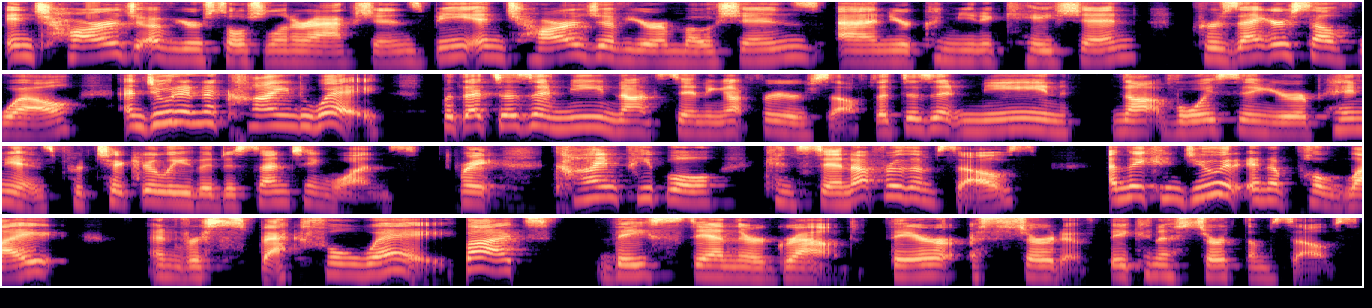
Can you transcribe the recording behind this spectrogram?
in charge of your social interactions, be in charge of your emotions and your communication, present yourself well, and do it in a kind way. But that doesn't mean not standing up for yourself. That doesn't mean not voicing your opinions, particularly the dissenting ones. right? Kind people can stand up for themselves and they can do it in a polite and respectful way, but they stand their ground. They're assertive. They can assert themselves.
